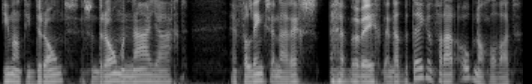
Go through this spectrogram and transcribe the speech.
iemand die droomt, zijn dromen najaagt en van links en naar rechts beweegt. En dat betekent voor haar ook nogal wat.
